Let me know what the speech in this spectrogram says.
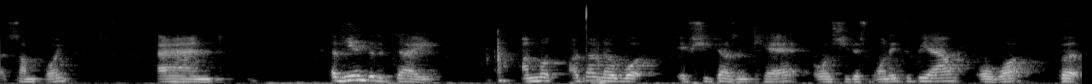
at some point, and at the end of the day, I'm not. I don't know what if she doesn't care or she just wanted to be out or what, but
